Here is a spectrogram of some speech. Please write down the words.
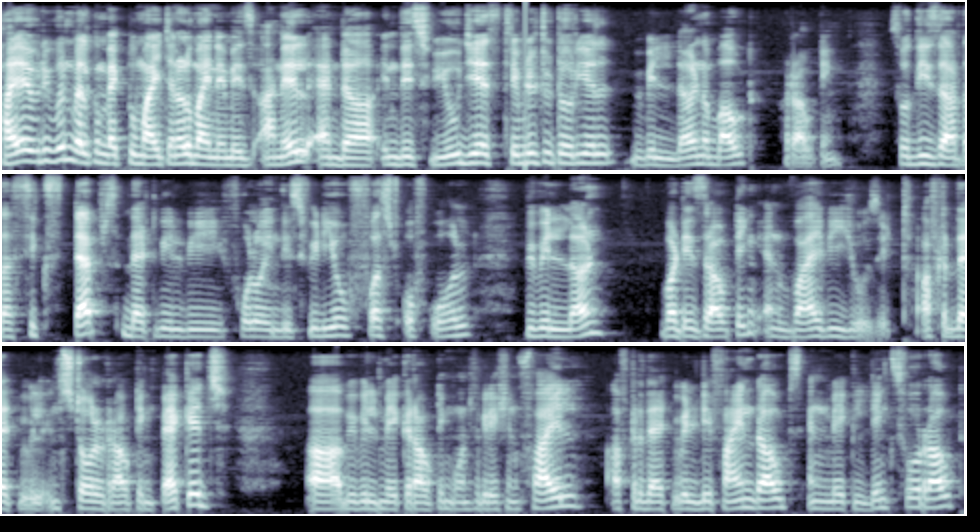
Hi everyone, welcome back to my channel. My name is Anil and uh, in this Vue.js 3 tutorial, we will learn about routing. So these are the six steps that we'll be follow in this video. First of all, we will learn what is routing and why we use it. After that, we will install routing package. Uh, we will make a routing configuration file. After that, we will define routes and make links for route.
